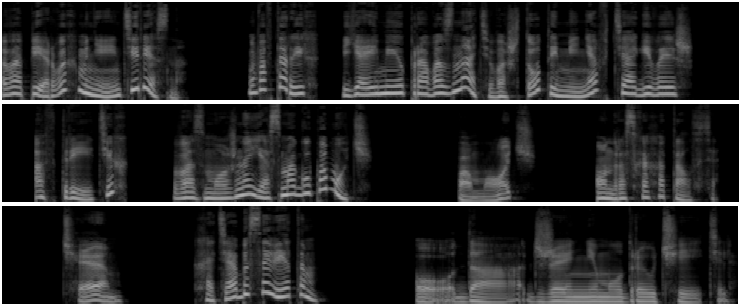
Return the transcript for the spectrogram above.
Во-первых, мне интересно. Во-вторых, я имею право знать, во что ты меня втягиваешь. А в-третьих, возможно, я смогу помочь. Помочь? Он расхохотался. Чем? Хотя бы советом. О, да, Дженни мудрый учитель.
